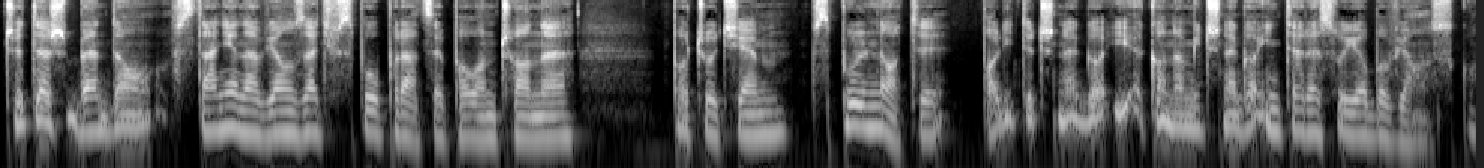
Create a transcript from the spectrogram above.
czy też będą w stanie nawiązać współpracę połączone poczuciem wspólnoty politycznego i ekonomicznego interesu i obowiązku.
